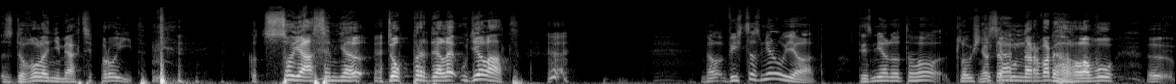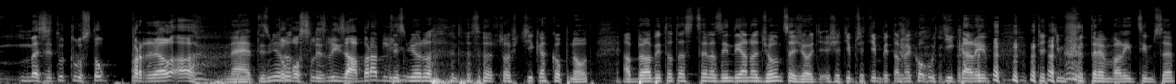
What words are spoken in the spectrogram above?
s dovolením, já chci projít. jako, co já jsem měl do prdele udělat? No, víš, co jsi měl udělat? Ty jsi měl do toho tlouštíka... Měl jsem mu narvat hlavu uh, mezi tu tlustou prdel a ne, ty jsi měl to do, oslizlý zábradlí. Ty jsi měl do, do toho tlouštíka kopnout a byla by to ta scéna z Indiana Jonese, že, že ti předtím by tam jako utíkali před tím šutrem valícím se.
